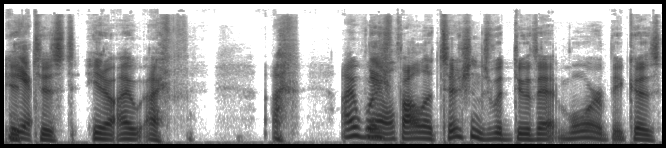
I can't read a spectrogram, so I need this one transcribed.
it yeah. just, you know, I, I, I, I wish yeah. politicians would do that more because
